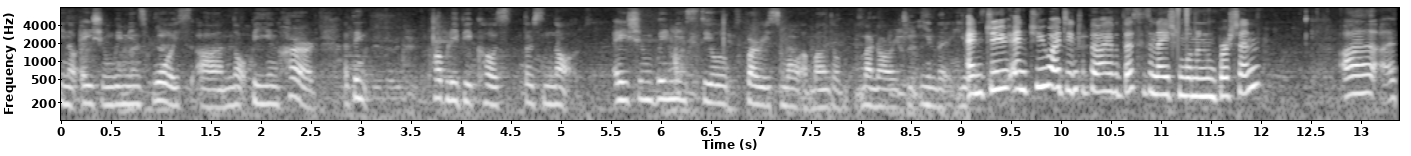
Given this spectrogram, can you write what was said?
you know Asian women's voice are not being heard. I think probably because there's not Asian women still very small amount of minority in the US. And do you, and do you identify with this as an Asian woman in Britain? Uh,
